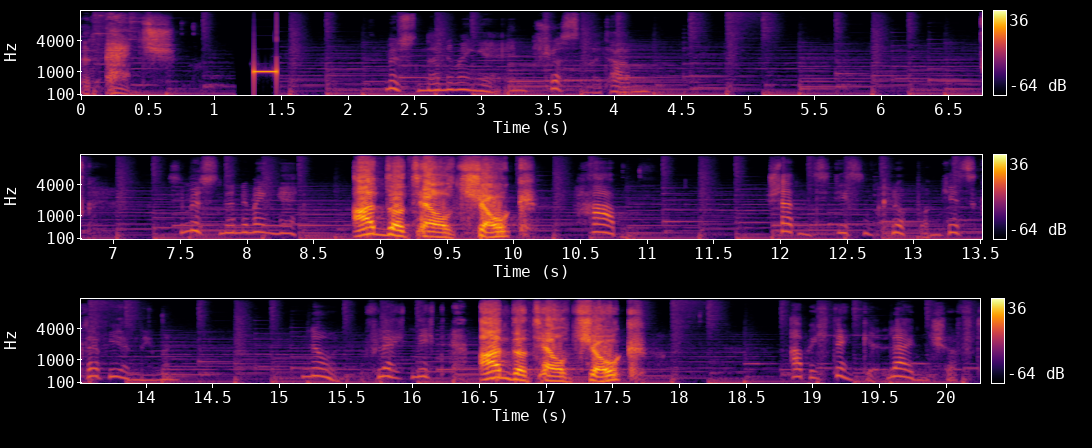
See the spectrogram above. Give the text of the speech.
An edge. müssen eine Menge Entschlossenheit haben. Sie müssen eine Menge Undertale Choke! haben. Starten Sie diesen Club und jetzt Klavier nehmen. Nun, vielleicht nicht, Undertale Choke! aber ich denke, Leidenschaft.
